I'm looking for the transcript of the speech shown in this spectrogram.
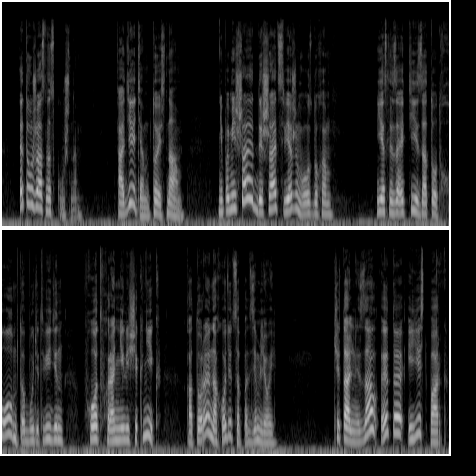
— это ужасно скучно. А детям, то есть нам, не помешает дышать свежим воздухом, если зайти за тот холм, то будет виден вход в хранилище книг, которое находится под землей. Читальный зал – это и есть парк.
